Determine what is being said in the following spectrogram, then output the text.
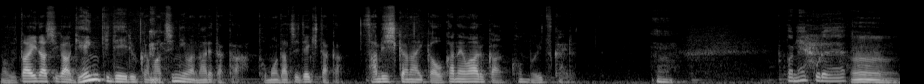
まあ、歌い出しが「元気でいるか街には慣れたか友達できたか寂しかないかお金はあるか今度いつ帰る？うんぱねこれ、」うん。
